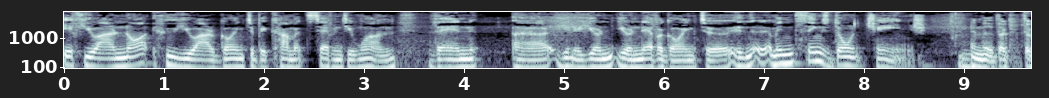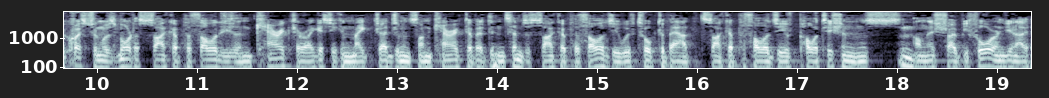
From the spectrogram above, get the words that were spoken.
If you are not who you are going to become at 71, then uh, you know, you're you're never going to. I mean, things don't change. And the, the, the question was more to psychopathology than character. I guess you can make judgments on character, but in terms of psychopathology, we've talked about psychopathology of politicians mm. on this show before, and you know,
